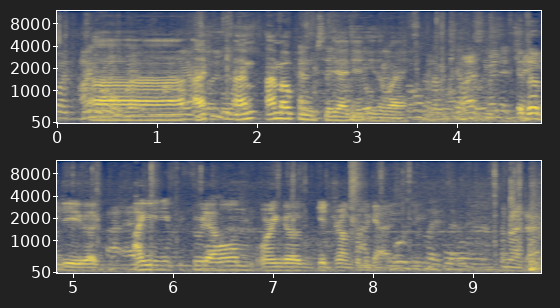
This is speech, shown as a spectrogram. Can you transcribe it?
Uh, I, I'm I'm open to the idea either way. It's up to you. Like, I can eat food at home, or I can go get drunk with the guys. I'm not drunk.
